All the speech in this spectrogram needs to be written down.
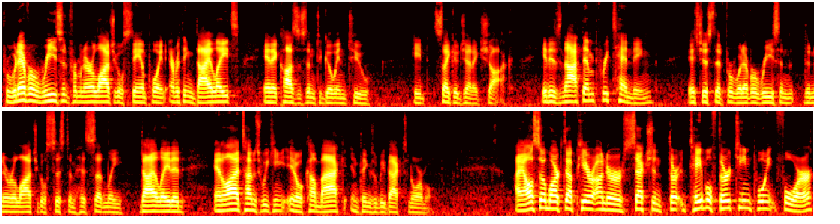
for whatever reason, from a neurological standpoint, everything dilates and it causes them to go into a psychogenic shock. It is not them pretending. It's just that for whatever reason, the neurological system has suddenly dilated, and a lot of times we can it'll come back and things will be back to normal. I also marked up here under section thir- table 13.4,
